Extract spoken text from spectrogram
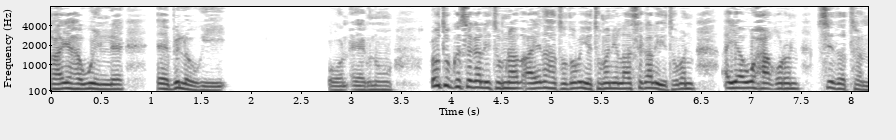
qaayaha weyn leh ee bilowgii oon eegno cutubka sagaal iyo tobnaad aayadaha toddoba iyo toban ilaa sagaal iyo toban ayaa waxaa qoran sida tan.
